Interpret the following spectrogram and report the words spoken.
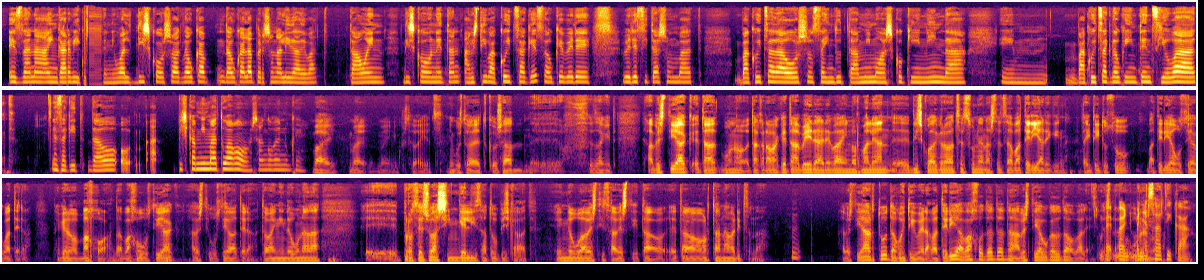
ez dana hain garbi ikusten. Igual disko osoak dauka, daukala personalidade bat. Eta hauen disko honetan abesti bakoitzak ez, dauke bere berezitasun bat, bakoitza da oso zainduta, mimo askokin inda, em, bakoitzak dauke intentzio bat, ez dakit, da o, a, pixka mimatuago, esango genuke. Bai, bai, bai, nik uste baietz. Nik uste baietz, osea, eh, ez dakit. Abestiak eta, bueno, eta grabaketa bera ere bai, normalean eh, diskoak grabatzen zunean astetzea bateriarekin. Eta ite dituzu bateria guztiak batera. Gero, bajoa, da bajo guztiak, abesti guztiak batera. Eta bain induguna da, eh, prozesua singelizatu pixka bat. Egin dugu abestiz abesti, eta, eta hortan nabaritzen da. Mm. Abestia hartu eta goitik bera, bateria, bajo, eta, eta, abestia bukatuta, bale. Ba- baina zatika.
